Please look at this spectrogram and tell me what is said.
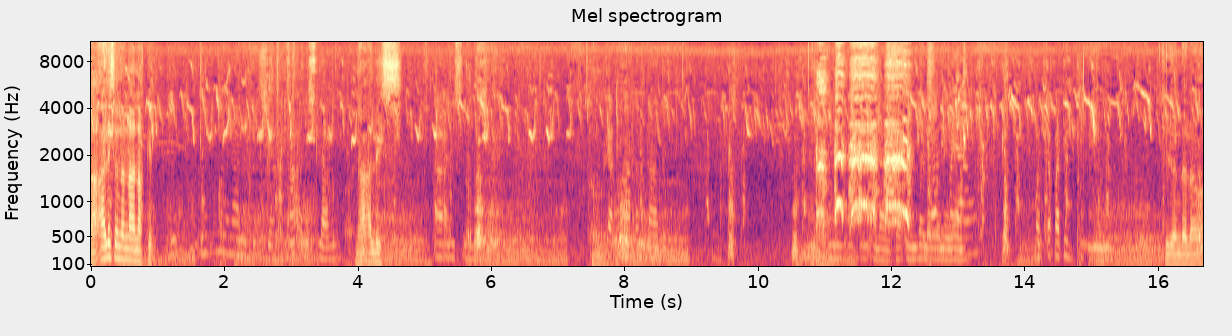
Naalis o nananakit? Naalis lang. Naalis. Naalis lang. Kaya tinatanggado. Ang dalawa na yan. Magkapatid po yun. Silang dalawa.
